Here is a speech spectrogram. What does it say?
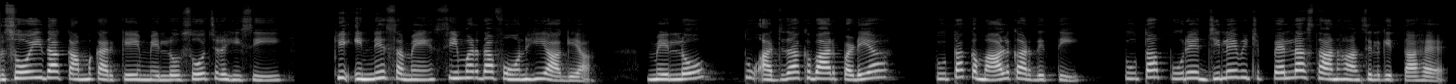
ਰਸੋਈ ਦਾ ਕੰਮ ਕਰਕੇ ਮੇਲੋ ਸੋਚ ਰਹੀ ਸੀ ਕਿ ਇੰਨੇ ਸਮੇਂ ਸਿਮਰ ਦਾ ਫੋਨ ਹੀ ਆ ਗਿਆ। ਮੇਲੋ, ਤੂੰ ਅੱਜ ਦਾ ਅਖਬਾਰ ਪੜ੍ਹਿਆ? ਤੂੰ ਤਾਂ ਕਮਾਲ ਕਰ ਦਿੱਤੀ। ਤੂੰ ਤਾਂ ਪੂਰੇ ਜ਼ਿਲ੍ਹੇ ਵਿੱਚ ਪਹਿਲਾ ਸਥਾਨ ਹਾਸਲ ਕੀਤਾ ਹੈ।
